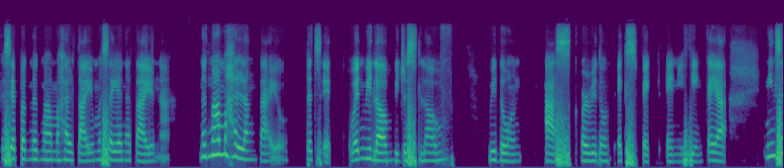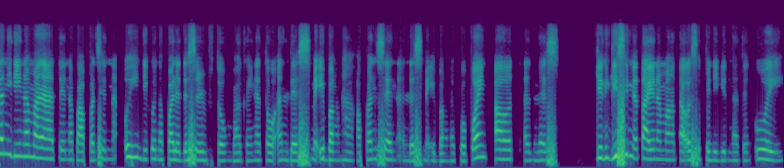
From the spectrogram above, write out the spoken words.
Kasi pag nagmamahal tayo, masaya na tayo na. Nagmamahal lang tayo. That's it. When we love, we just love. We don't ask or we don't expect anything. Kaya minsan hindi naman natin napapansin na, uy, hindi ko na pala deserve tong bagay na to unless may ibang nakakapansin, unless may ibang nagpo-point out, unless ginigising na tayo ng mga tao sa paligid natin, uy,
